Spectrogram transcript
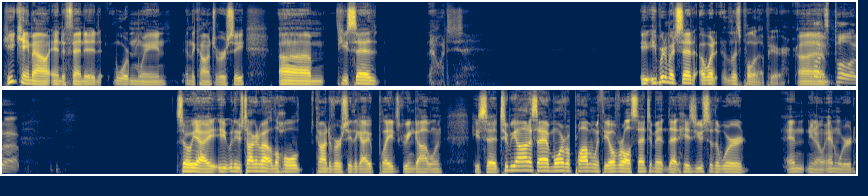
he came out and defended Warden Wayne in the controversy. Um, he said, what did he say? He, he pretty much said, uh, "What? Let's pull it up here." Um, Let's pull it up. So yeah, he, when he was talking about the whole controversy, the guy who played Green Goblin, he said, "To be honest, I have more of a problem with the overall sentiment that his use of the word, and you know, N word,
